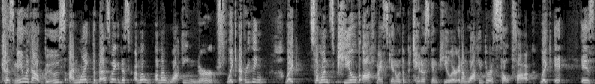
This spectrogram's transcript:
Because me without booze, I'm like the best way I can describe. I'm a I'm a walking nerve. Like everything, like someone's peeled off my skin with a potato skin peeler, and I'm walking through a salt fog. Like it is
